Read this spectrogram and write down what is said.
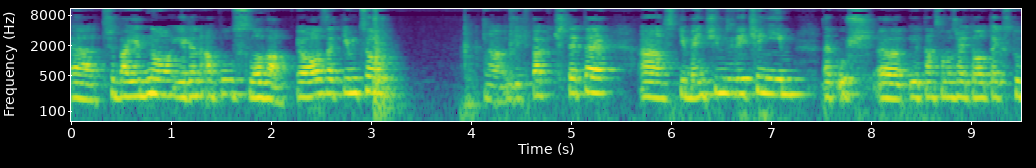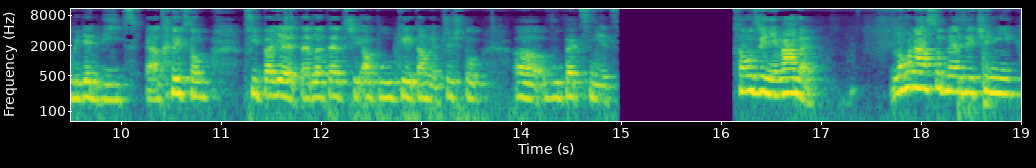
uh, třeba jedno, jeden a půl slova, jo, zatímco když pak čtete s tím menším zvětšením, tak už je tam samozřejmě toho textu vidět víc. Já tady v tom případě téhleté tři a půlky tam nepřečtu e, vůbec nic. Samozřejmě máme mnohonásobné zvětšení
